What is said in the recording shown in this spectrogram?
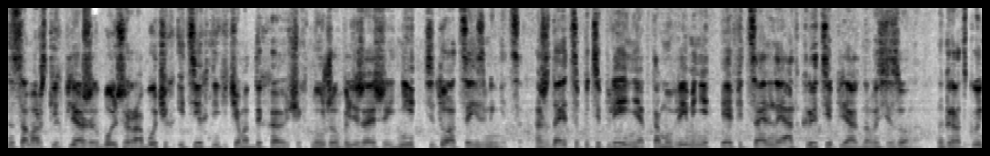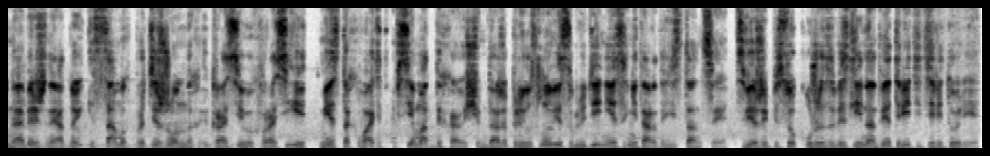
на самарских пляжах больше рабочих и техники, чем отдыхающих, но уже в ближайшие дни ситуация изменится. Ожидается потепление, а к тому времени и официальное открытие пляжного сезона. На городской набережной, одной из самых протяженных и красивых в России, места хватит всем отдыхающим, даже при условии соблюдения санитарной дистанции. Свежий песок уже завезли на две трети территории.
